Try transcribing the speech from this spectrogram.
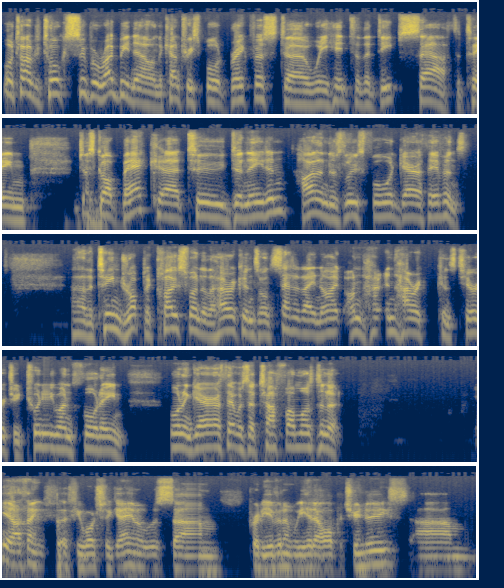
Well, time to talk Super Rugby now on the Country Sport Breakfast. Uh, we head to the deep south. The team just got back uh, to Dunedin. Highlanders loose forward Gareth Evans. Uh, the team dropped a close one to the Hurricanes on Saturday night on in Hurricanes territory, 21-14. Morning, Gareth. That was a tough one, wasn't it? Yeah, I think if you watch the game, it was um, pretty evident we had our opportunities. Um,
